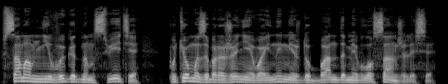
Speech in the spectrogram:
в самом невыгодном свете путем изображения войны между бандами в Лос-Анджелесе.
